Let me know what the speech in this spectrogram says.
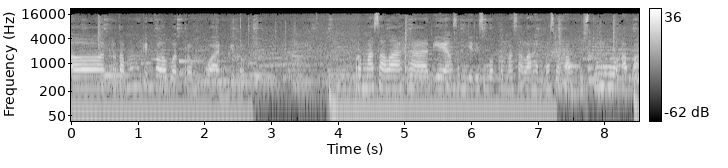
uh, terutama mungkin kalau buat perempuan gitu. Permasalahan, ya yang sering jadi sebuah permasalahan pas ke kampus tuh apa?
